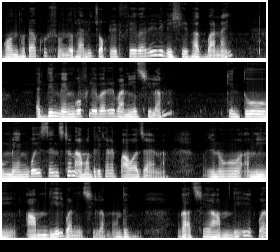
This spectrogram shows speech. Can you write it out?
গন্ধটা খুব সুন্দর হয়। আমি চকলেট ফ্লেভারেরই বেশিরভাগ বানাই। একদিন ম্যাঙ্গো ফ্লেভারের বানিয়েছিলাম, কিন্তু ম্যাঙ্গো এসেন্সটা না আমাদের এখানে পাওয়া যায় না। ওই জন্য আমি আম দিয়েই বানিয়েছিলাম। আমাদের গাছে আম দিয়ে একবার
